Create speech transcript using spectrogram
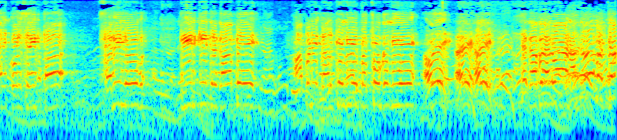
आज कुल शरीफ था। सभी लोग पीर की दरगाह पे अपने घर के लिए बच्चों के लिए ओए जगह पहलवान बच्चा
